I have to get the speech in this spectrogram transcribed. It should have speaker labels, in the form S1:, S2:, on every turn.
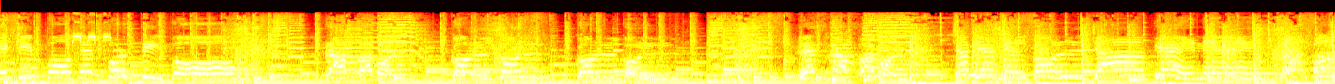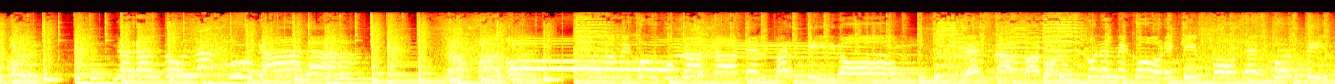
S1: equipo deportivo. Rafa Gol, gol, gol, gol, gol. Es Rafa Gol, ya viene el gol, ya viene. Rafa Gol, narrando la jugada. Rafa Gol, con la mejor jugada del partido. Es Rafa Gol, con el mejor equipo deportivo.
